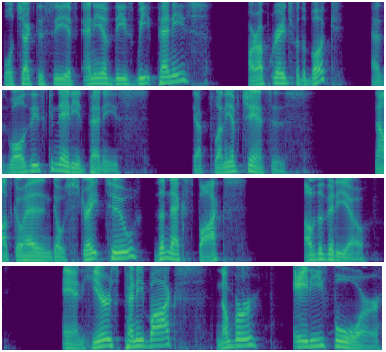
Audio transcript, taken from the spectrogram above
We'll check to see if any of these wheat pennies are upgrades for the book as well as these Canadian pennies. Got plenty of chances. Now let's go ahead and go straight to the next box of the video. And here's penny box number 84.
